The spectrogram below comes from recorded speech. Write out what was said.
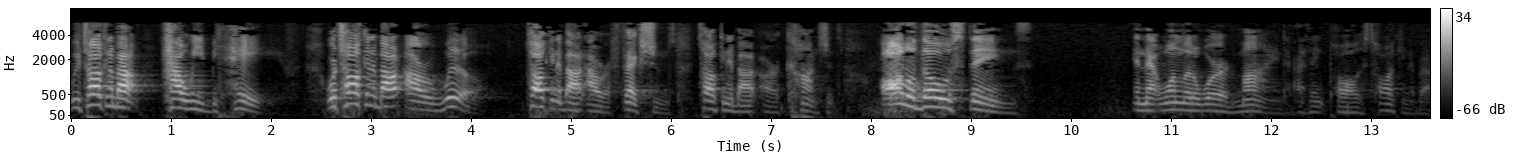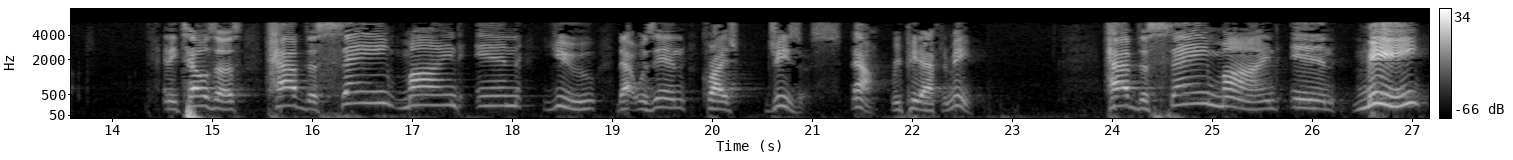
We're talking about how we behave. We're talking about our will, talking about our affections, talking about our conscience. All of those things in that one little word, mind, think Paul is talking about. And he tells us, have the same mind in you that was in Christ Jesus. Now, repeat after me. Have the same mind in me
